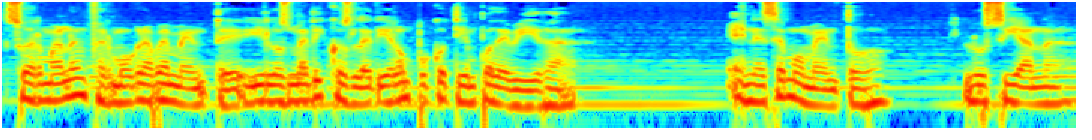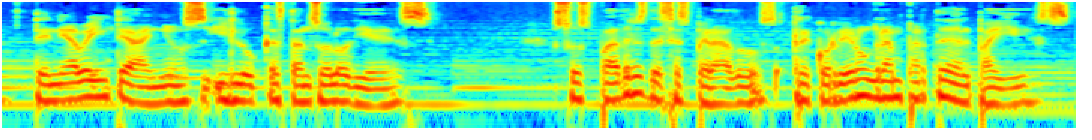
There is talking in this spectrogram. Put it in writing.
su hermano enfermó gravemente y los médicos le dieron poco tiempo de vida. En ese momento, Luciana tenía 20 años y Lucas tan solo 10. Sus padres desesperados recorrieron gran parte del país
